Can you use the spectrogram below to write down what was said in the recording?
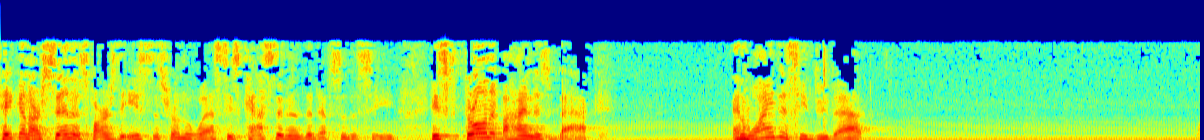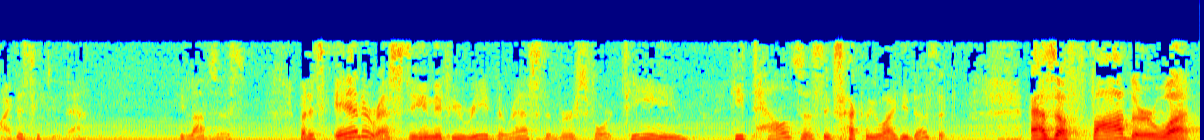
taken our sin as far as the east is from the west. He's cast it into the depths of the sea. He's thrown it behind his back. And why does he do that? Why does he do that? He loves us. But it's interesting if you read the rest of verse 14, he tells us exactly why he does it. As a father, what?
